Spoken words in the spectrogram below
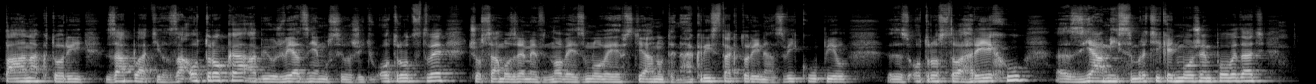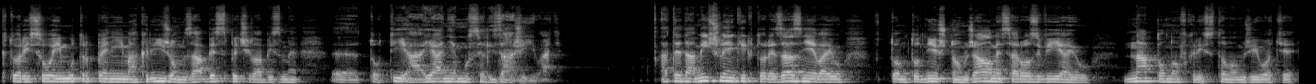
pána, ktorý zaplatil za otroka, aby už viac nemusel žiť v otroctve, čo samozrejme v novej zmluve je vzťahnuté na Krista, ktorý nás vykúpil z otroctva hriechu, z jamy smrti, keď môžem povedať, ktorý svojim utrpením a krížom zabezpečil, aby sme e, to ty a ja nemuseli zažívať. A teda myšlienky, ktoré zaznievajú v tomto dnešnom žalme, sa rozvíjajú naplno v Kristovom živote,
